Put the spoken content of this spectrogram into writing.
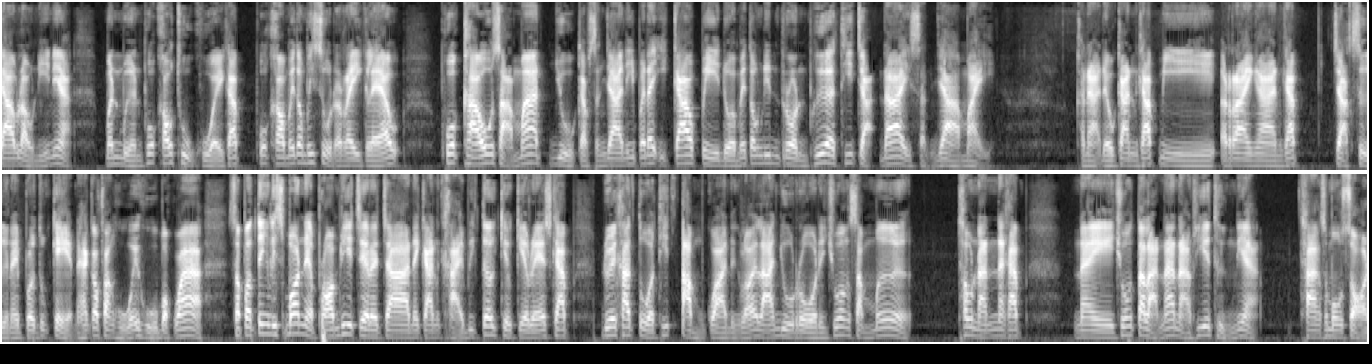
ยาวเหล่านี้เนี่ยมันเหมือนพวกเขาถูกหวยครับ พวกเขาไม่ต้องพิสูจน์อะไรอีกแล้ว พวกเขาสามารถอยู่กับสัญญานี้ไปได้อีก 9 ปี โดยไม่ต้องดิ้นรนเพื่อที่จะได้สัญญาใหม่ ขณะเดียวกันครับมีรายงานครับจากสื่อในโปรตุเกสนะฮะก็ฟังหูไว้หูบอกว่าสปอร์ติ้งลิสบอนเนี่ยพร้อมที่เจรจาในการขายวิกเตอร์เกียวเกเรสครับด้วยค่าตัวที่ต่ำกว่า 100 ล้านยูโรในช่วงซัมเมอร์เท่านั้นนะครับในช่วงตลาดหน้าหนาวที่จะถึงเนี่ยทางสโมสร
